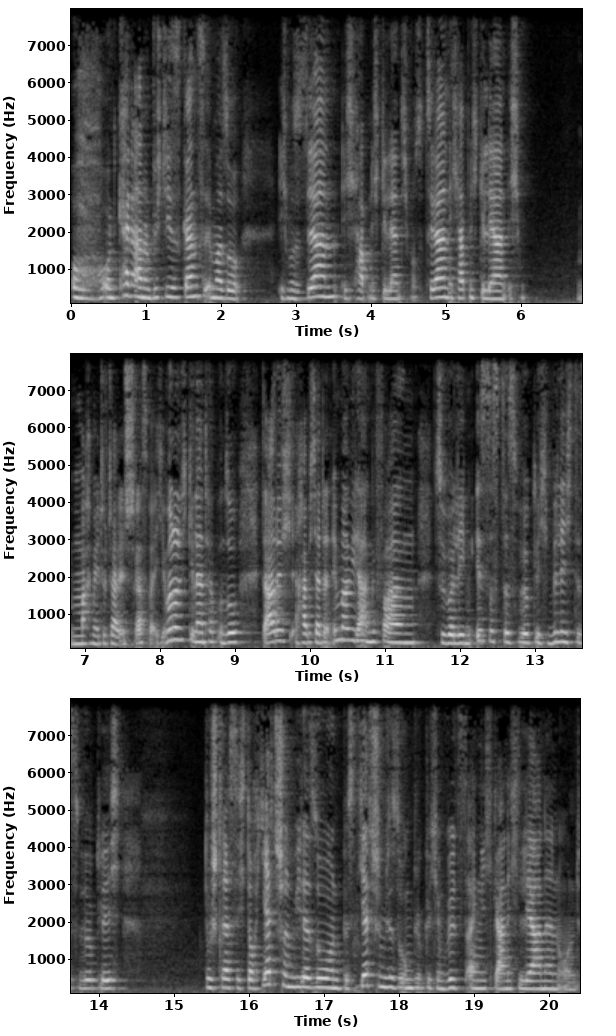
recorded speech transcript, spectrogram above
Oh, und keine Ahnung, durch dieses Ganze immer so, ich muss jetzt lernen, ich habe nicht gelernt, ich muss jetzt lernen, ich habe nicht gelernt, ich mache mir total den Stress, weil ich immer noch nicht gelernt habe und so. Dadurch habe ich halt dann immer wieder angefangen zu überlegen, ist es das wirklich, will ich das wirklich? Du stresst dich doch jetzt schon wieder so und bist jetzt schon wieder so unglücklich und willst eigentlich gar nicht lernen und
